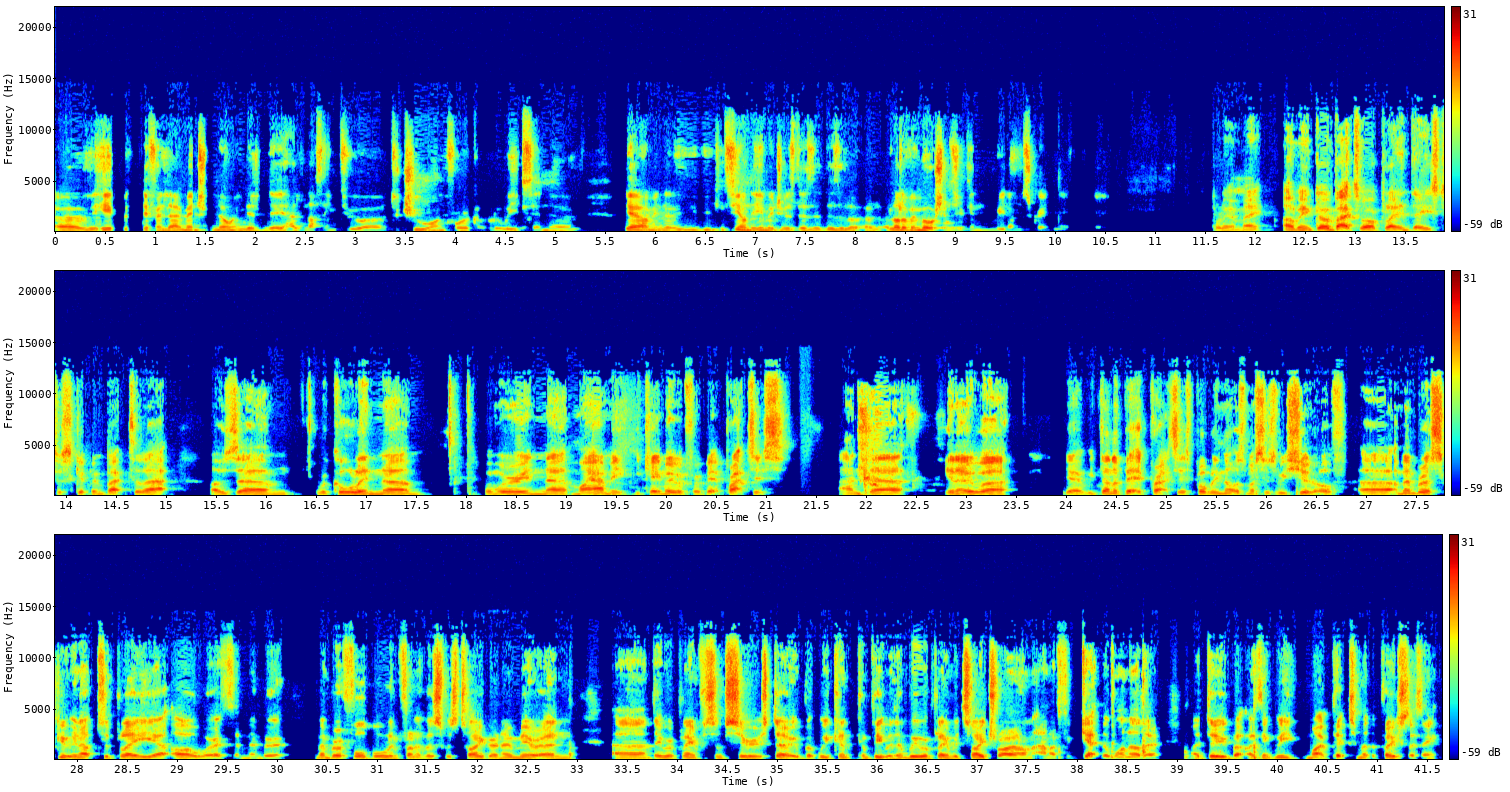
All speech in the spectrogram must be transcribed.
uh, hear a different dimension knowing that they had nothing to uh, to chew on for a couple of weeks and uh, yeah i mean uh, you, you, can see on the images there's a, there's a, lo- a, lot of emotions you can read on the screen. Brilliant mate. I mean going back to our playing days just skipping back to that i was um, recalling um, when we were in uh, miami we came over for a bit of practice and uh, you know, uh, yeah, we've done a bit of practice, probably not as much as we should have. Uh, I remember us scooting up to play uh, Isleworth. I remember remember a full ball in front of us was Tiger and O'Meara, and uh, they were playing for some serious dough, but we couldn't compete with them. We were playing with Ty Tryon, and I forget the one other I do, but I think we might have picked him at the post. I think.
